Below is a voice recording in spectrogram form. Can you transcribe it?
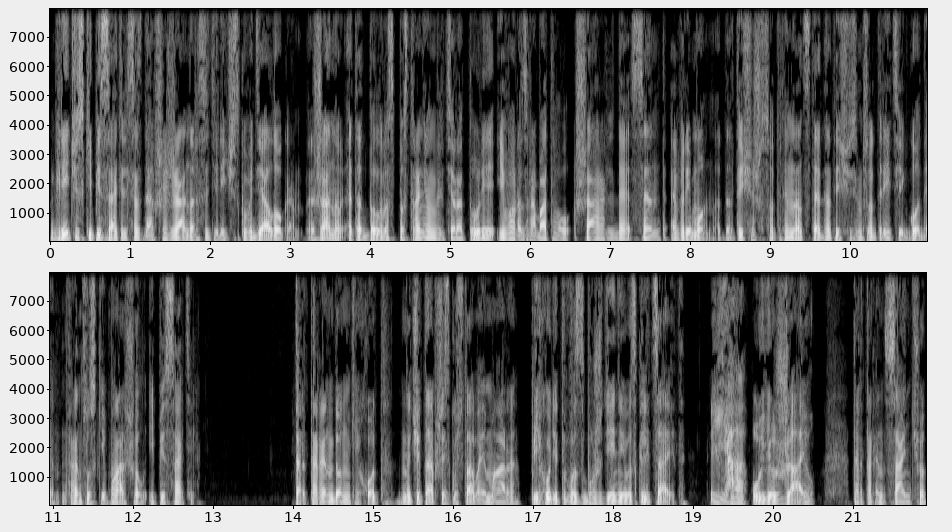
Греческий писатель, создавший жанр сатирического диалога. Жанр этот был распространен в литературе, его разрабатывал Шарль де Сент-Эвримон 1613-1703 годы, французский маршал и писатель. Тартарен Дон Кихот, начитавшись Густава Эмара, приходит в возбуждение и восклицает «Я уезжаю!» Тартарен Санчо,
